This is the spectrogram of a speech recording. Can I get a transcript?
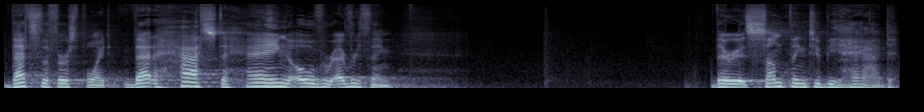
That's the first point. That has to hang over everything. There is something to be had,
